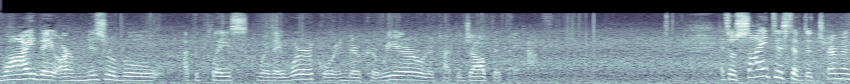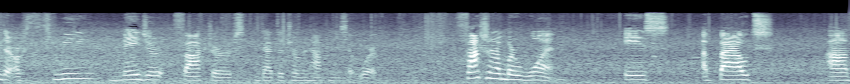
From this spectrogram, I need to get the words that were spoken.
why they are miserable at the place where they work or in their career or the type of job that they have. And so scientists have determined there are three major factors that determine happiness at work. Factor number one is about uh,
